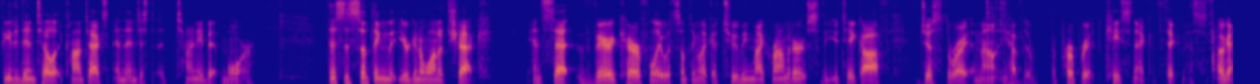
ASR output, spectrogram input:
feed it in until it contacts and then just a tiny bit more. This is something that you're gonna wanna check and set very carefully with something like a tubing micrometer so that you take off just the right amount and you have the appropriate case neck thickness. Okay,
